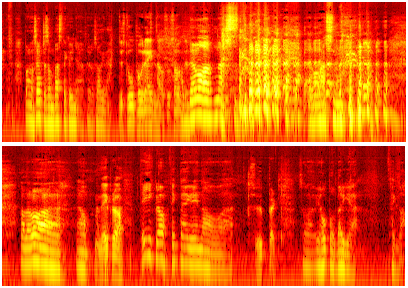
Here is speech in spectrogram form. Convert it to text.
balanserte som best jeg kunne for å sage det. Du sto på greina, og så sagde du. Det var nesten Det var nesten Ja, det var eh, Ja, Men det gikk bra. det gikk bra. Fikk ned greina, og eh, Supert. så vi håper å berge hegga.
